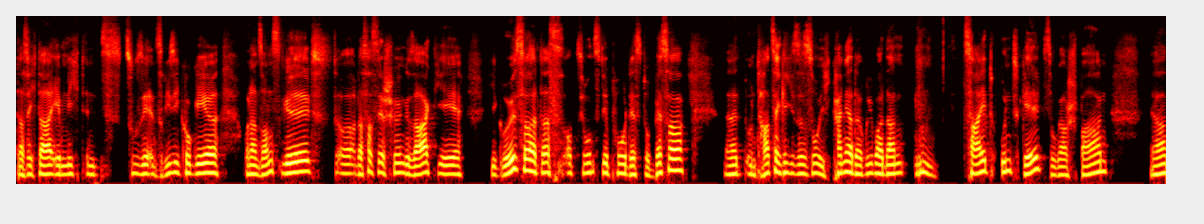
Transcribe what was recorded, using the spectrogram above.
dass ich da eben nicht ins, zu sehr ins Risiko gehe. Und ansonsten gilt, äh, das hast du sehr schön gesagt, je, je größer das Optionsdepot, desto besser. Äh, und tatsächlich ist es so, ich kann ja darüber dann Zeit und Geld sogar sparen. Ja,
